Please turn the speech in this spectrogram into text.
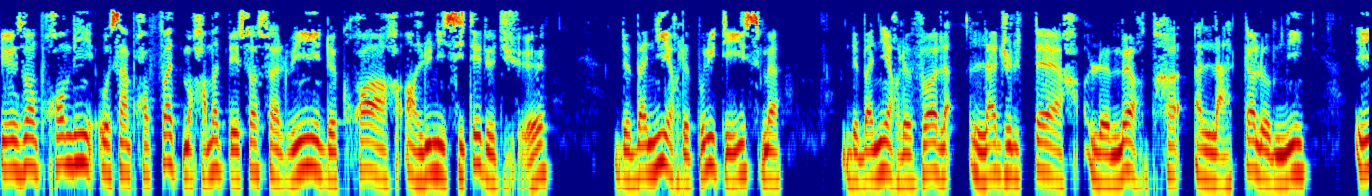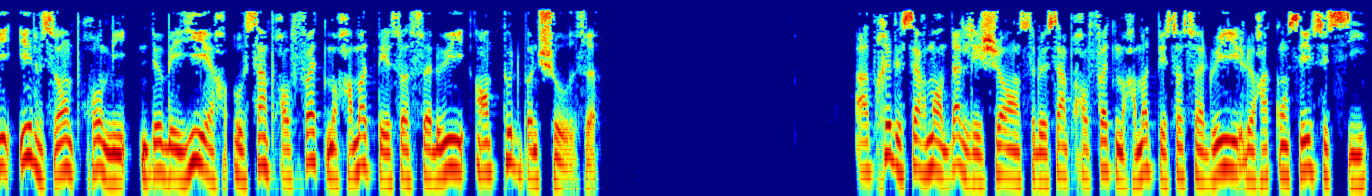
Ils ont promis au saint prophète Mohammed à lui de croire en l'unicité de Dieu, de bannir le polythéisme, de bannir le vol, l'adultère, le meurtre, la calomnie et ils ont promis d'obéir au saint prophète Mohammed lui en toute bonne chose. Après le serment d'allégeance, le saint prophète Mohammed soit lui leur a conseillé ceci.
